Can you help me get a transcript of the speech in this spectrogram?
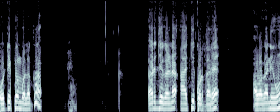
ಓ ಟಿ ಪಿ ಮೂಲಕ ಅರ್ಜಿಗಳನ್ನ ಹಾಕಿ ಕೊಡ್ತಾರೆ. ಆವಾಗ ನೀವು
